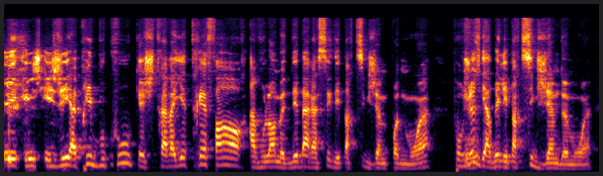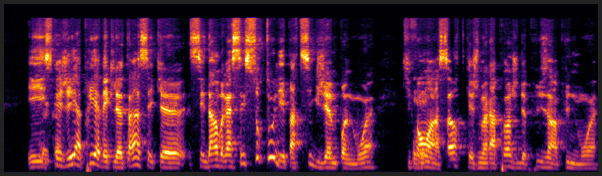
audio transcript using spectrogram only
et, et j'ai appris beaucoup que je travaillais très fort à vouloir me débarrasser des parties que j'aime pas de moi pour juste garder les parties que j'aime de moi. Et ce que j'ai appris avec le temps, c'est que c'est d'embrasser surtout les parties que j'aime pas de moi, qui font en sorte que je me rapproche de plus en plus de moi.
